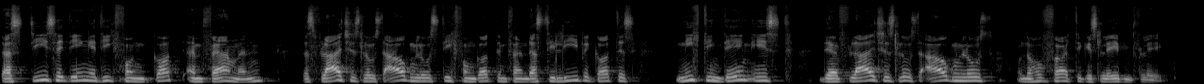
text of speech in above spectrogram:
dass diese Dinge dich von Gott entfernen, dass Fleischeslust, Augenlust dich von Gott entfernen, dass die Liebe Gottes nicht in dem ist, der Fleischeslust, Augenlust und hoffärtiges Leben pflegt.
